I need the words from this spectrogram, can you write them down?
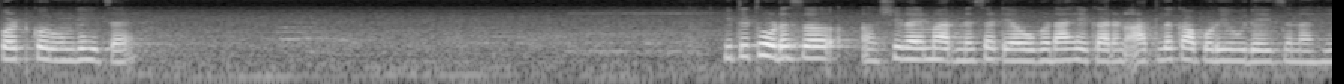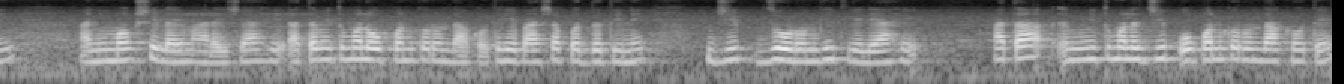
कट करून घ्यायचा आहे. इथे थोडंसं शिलाई मारण्यासाठी अवघड आहे कारण आतलं कापड येऊ द्यायचं नाही आणि मग शिलाई मारायची आहे. आता मी तुम्हाला ओपन करून दाखवते. हे अशा पद्धतीने जीप जोडून घेतलेली आहे. आता मी तुम्हाला जीप ओपन करून दाखवते.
